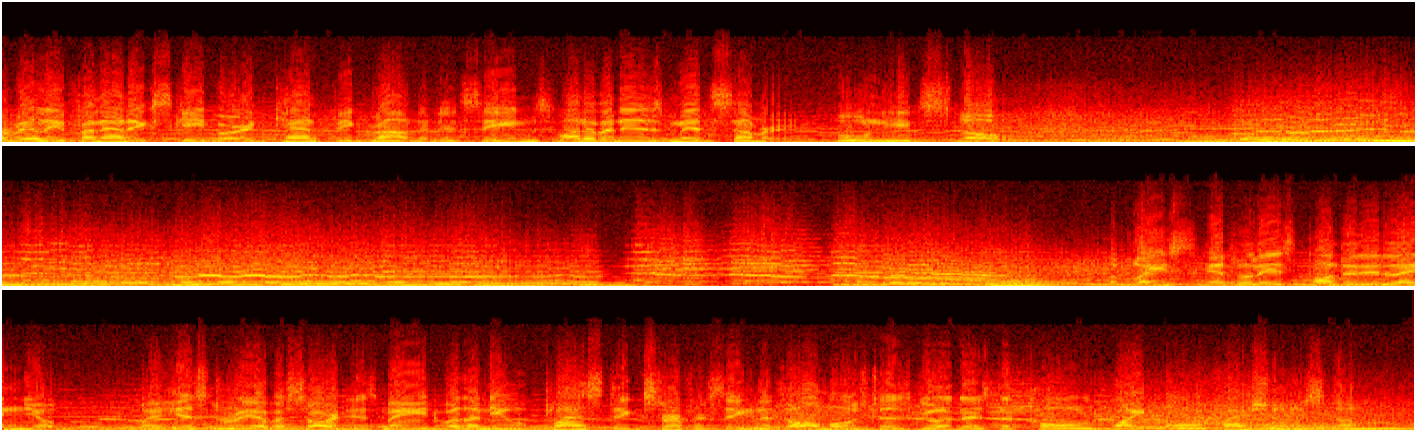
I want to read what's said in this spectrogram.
A really fanatic ski bird can't be grounded, it seems. What if it is midsummer? Who needs snow? The place, Italy's Ponte di Legno, where history of a sort is made with a new plastic surfacing that's almost as good as the cold, white, old-fashioned stuff.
